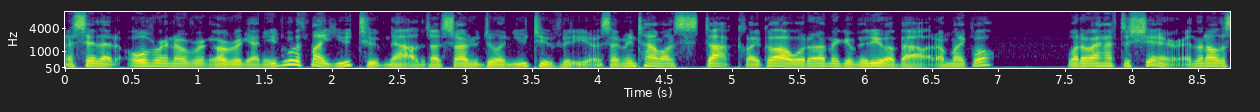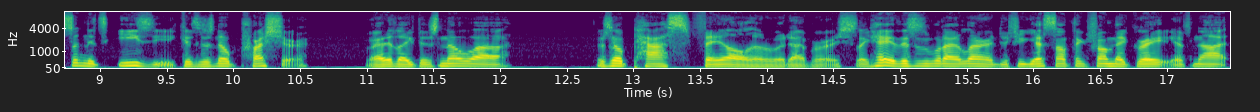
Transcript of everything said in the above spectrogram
I say that over and over and over again, even with my YouTube now that I've started doing YouTube videos. Every time I'm stuck, like, oh, what do I make a video about? I'm like, well, what do I have to share? And then all of a sudden it's easy because there's no pressure, right? Like there's no uh there's no pass fail or whatever. It's like, hey, this is what I learned. If you get something from it, great. If not,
